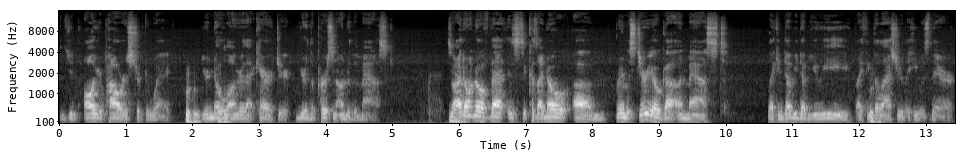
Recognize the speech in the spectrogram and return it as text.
you, all your power is stripped away. Mm-hmm. You're no mm-hmm. longer that character. You're the person under the mask. So I don't know if that is because I know um, Rey Mysterio got unmasked, like in WWE. I think the mm-hmm. last year that he was there,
